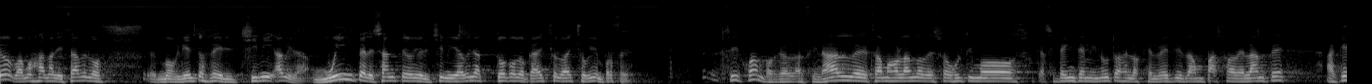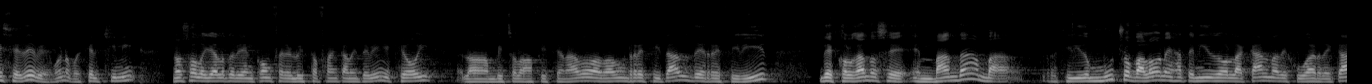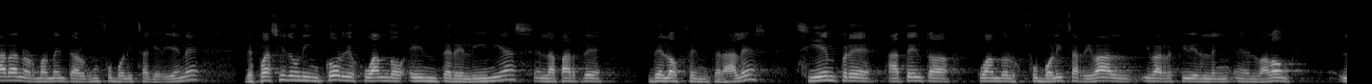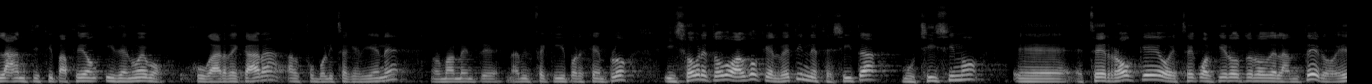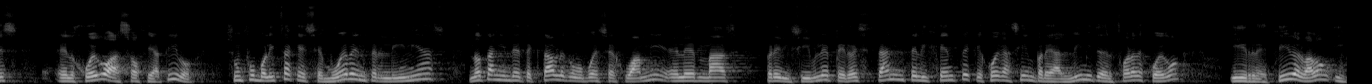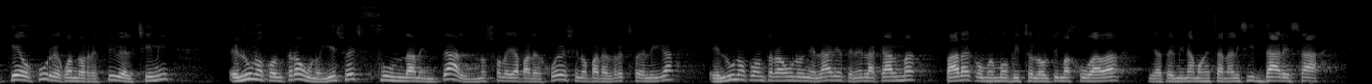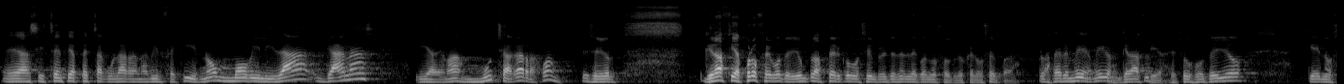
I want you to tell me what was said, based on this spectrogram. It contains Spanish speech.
vamos a analizar los eh, movimientos del Chimi Ávila. Muy interesante hoy el Chimi Ávila, todo lo que ha hecho lo ha hecho bien, profe. Sí, Juan, porque al final estamos hablando de esos últimos casi 20 minutos en los que el Betis da un paso adelante. ¿A qué se debe? Bueno, pues que el Chimi no solo ya el otro día en conference lo hizo francamente bien, es que hoy, lo han visto los aficionados, ha dado un recital de recibir, descolgándose en banda, ha recibido muchos balones, ha tenido la calma de jugar de cara, normalmente algún futbolista que viene. Después ha sido un incordio jugando entre líneas en la parte de los centrales, siempre atento a cuando el futbolista rival iba a recibir el, balón, la anticipación y de nuevo jugar de cara al futbolista que viene, normalmente Nabil Fekir, por ejemplo, y sobre todo algo que el Betis necesita muchísimo, eh, esté Roque o esté cualquier otro delantero, es el juego asociativo. Es un futbolista que se mueve entre líneas, no tan indetectable como puede ser Juanmi, él es más previsible, pero es tan inteligente que juega siempre al límite del fuera de juego y recibe el balón. ¿Y qué ocurre cuando recibe el Chimi? El uno contra uno, y eso es fundamental, no solo ya para el jueves, sino para el resto de liga, el uno contra uno en el área, tener la calma para, como hemos visto en la última jugada, ya terminamos este análisis, dar esa eh, asistencia espectacular a Nabil Fekir, ¿no? Movilidad, ganas y además mucha garra, Juan. Sí, señor. Gracias, profe Botello. Un placer, como siempre, tenerle con nosotros, que lo sepa. Placer es mío, amigo. Gracias, Jesús Botello, que nos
